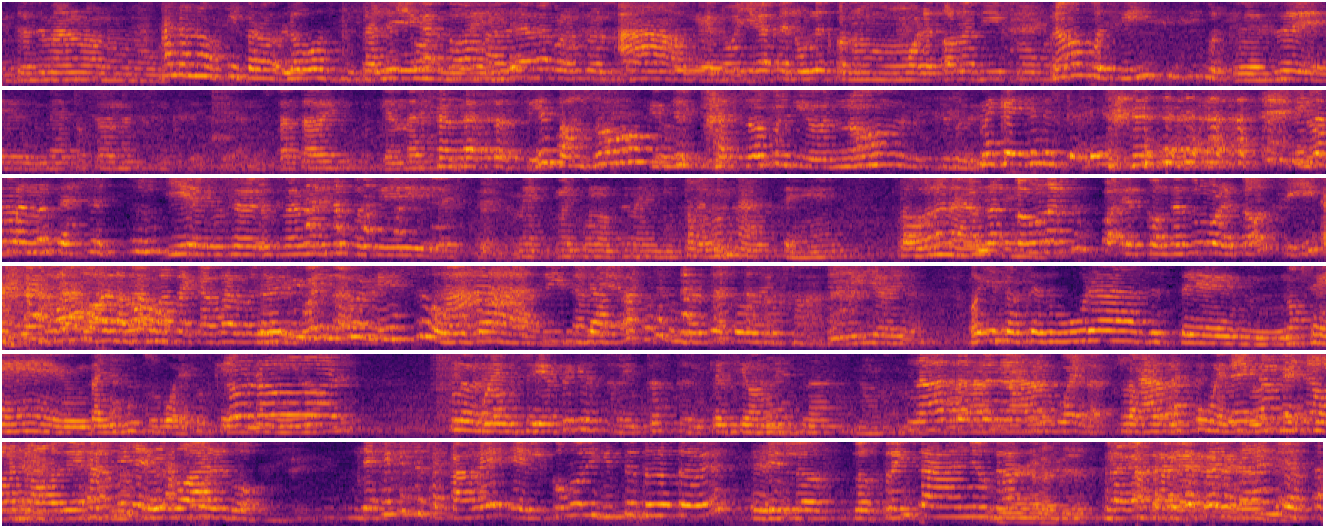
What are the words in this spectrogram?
entre semana, no, no, no. Ah, no, no, sí, pero luego si Sales sales llegas con toda heridas... madreada, por ejemplo, el Ah, sábado, ok, que luego llegas el lunes con un moretón así, todo. No, pues sí, sí, sí, porque a veces eh, me ha tocado una ocasión que se, se han espantado de que por qué andas, andas así. ¿Qué pasó? ¿Qué te pasó? Y digo, no, pues es que soy... Me caí de la escalera. y No. tapándote así. Y eh, pues, usualmente, pues sí, este, me, me conocen ahí. Todo Todo un arte. todo un arte es esconder su moretón, sí. pero no todas las amas de casa no Se se ve bien cuenta. con güey. eso, o sea, Ah, sí, ya acostumbrarte a todo eso. Ajá, sí, ya, ya. Oye, torceduras, este, no sé, daños en tus huesos que No, no. Pues no, sí. fíjate que hasta ahorita, hasta ahorita. Lesiones, no, nada. No, no, Nada secuelas. Nada. pura juventud. Déjame, no, no, déjame le digo algo. Deja que se te acabe el, ¿cómo dijiste tú la otra vez? Los, los 30 años garantía. La garantía de 30 años.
